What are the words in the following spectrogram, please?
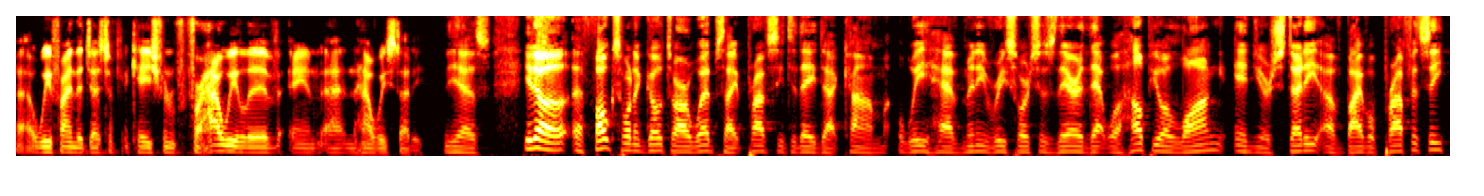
uh, we find the justification for how we live and, and how we study. Yes. You know, if folks want to go to our website, prophecytoday.com, we have many resources there that will help you along in your study of Bible prophecy.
